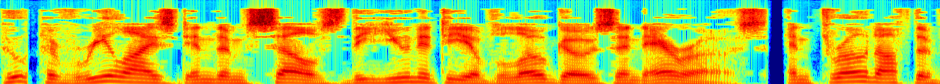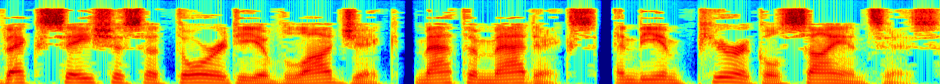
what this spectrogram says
who have realized in themselves the unity of logos and eros, and thrown off the vexatious authority of logic, mathematics, and the empirical sciences."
